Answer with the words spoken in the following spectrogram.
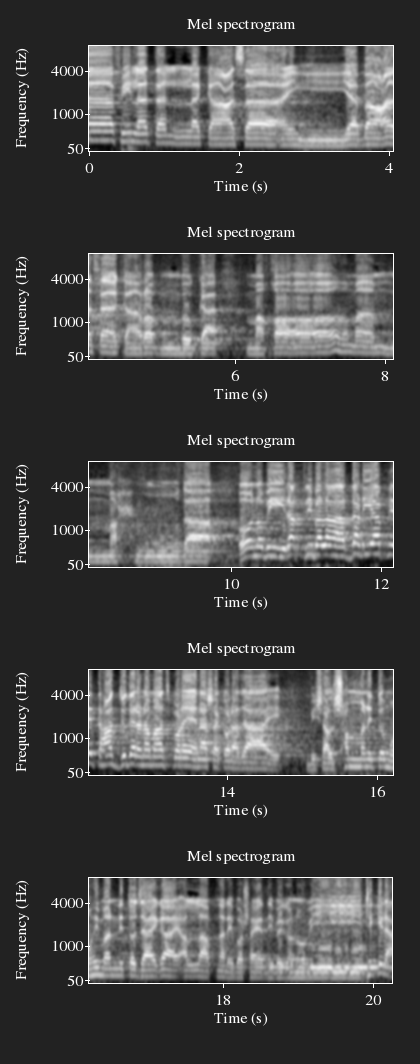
নাফিলাতান লাকা আসা আন ইয়াবআসাকা রাব্বুকা মাকামাম মাহমুদা। ও নবী, রাত্রিবেলা দাঁড়িয়ে আপনি তাহাজ্জুদের নামাজ পড়েন, আশা করা যায়। বিশাল সম্মানিত, মহিমান্বিত জায়গায় আল্লাহ আপনারে বসায় দিবে ঠিক কি না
